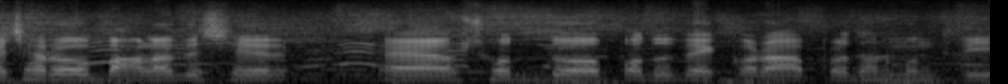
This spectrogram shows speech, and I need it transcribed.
এছাড়াও বাংলাদেশের সদ্য পদত্যাগ করা প্রধানমন্ত্রী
